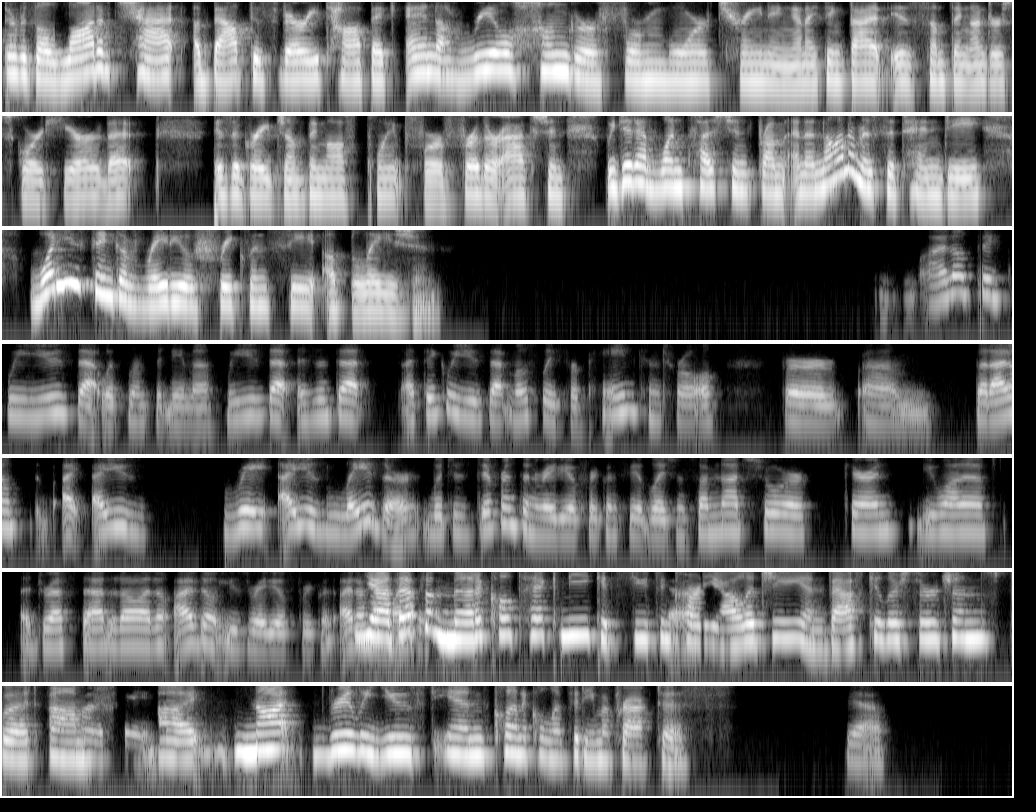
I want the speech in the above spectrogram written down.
There was a lot of chat about this very topic and a real hunger for more training. And I think that is something underscored here that is a great jumping off point for further action. We did have one question from an anonymous attendee. What do you think of radio frequency ablation? I don't think we use that with lymphedema. We use that, isn't that, I think we use that mostly for pain control for um, but I don't, I, I use rate, I use laser, which is different than radio frequency ablation. So I'm not sure, Karen, do you want to address that at all? I don't, I don't use radio frequency. I don't. Yeah, that's a medical technique. It's used in yeah. cardiology and vascular surgeons, but um, uh, not really used in clinical lymphedema practice. Yeah.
